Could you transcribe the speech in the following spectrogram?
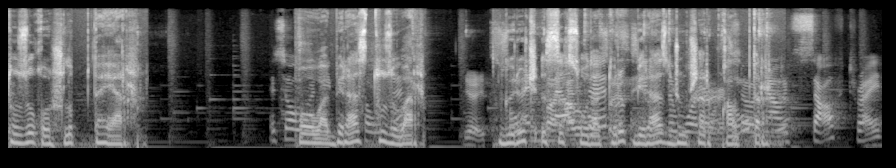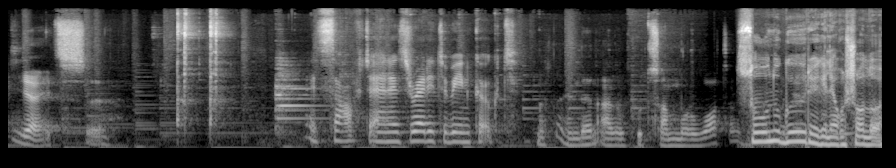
тузу кошулуп даяр. Ооба бир аз тузу бар күрүч ысык сууда туруп бир аз жумшарып калыптыр. Сууну көбүрөөк эле кошолу.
